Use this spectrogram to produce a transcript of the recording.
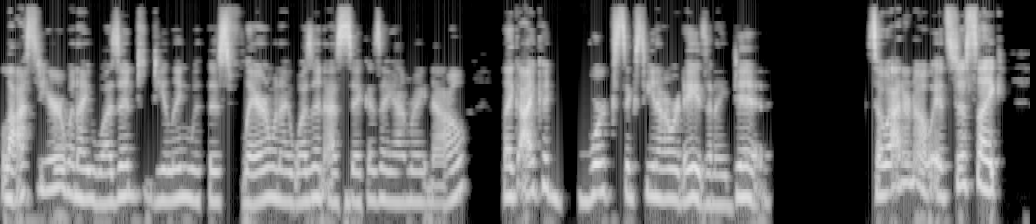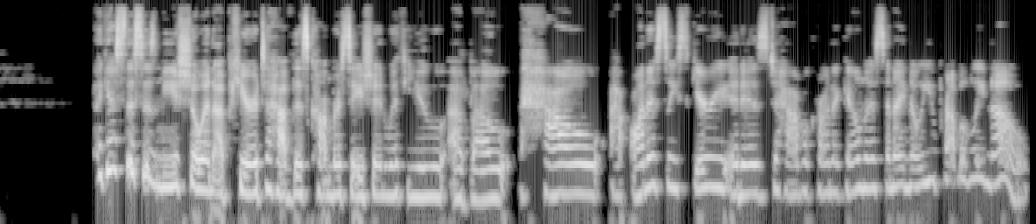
last year when I wasn't dealing with this flare, when I wasn't as sick as I am right now, like I could work 16 hour days and I did. So I don't know. It's just like, I guess this is me showing up here to have this conversation with you about how, honestly scary it is to have a chronic illness. And I know you probably know.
